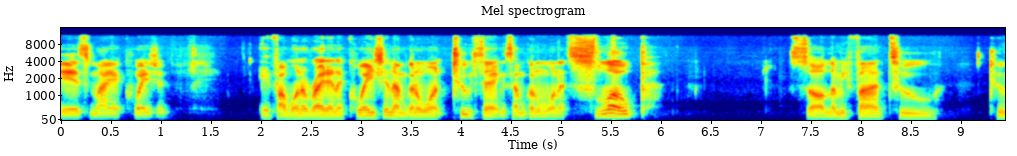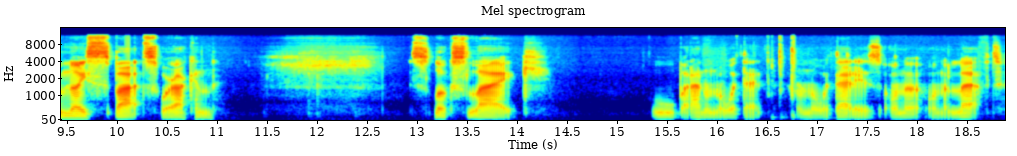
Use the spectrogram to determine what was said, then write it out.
is my equation. If I want to write an equation, I'm going to want two things. I'm going to want a slope. So let me find two, two nice spots where I can, this looks like Ooh, but I don't know what that I don't know what that is on the on the left.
